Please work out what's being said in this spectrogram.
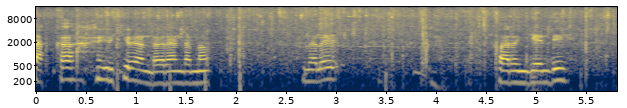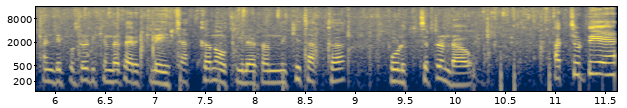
ചക്ക ഇരിക്കുന്നുണ്ടോ രണ്ടെണ്ണം. ഇന്നലെ പറങ്കേണ്ടി വണ്ടിപ്പുട്ട് ഇടിക്കേണ്ട തിരക്കിലേ ചക്ക നോക്കിയില്ല കേട്ടോ. എനിക്ക് ചക്ക പൊളിച്ചിട്ടുണ്ടാവും. അച്ചുട്ടിയേ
